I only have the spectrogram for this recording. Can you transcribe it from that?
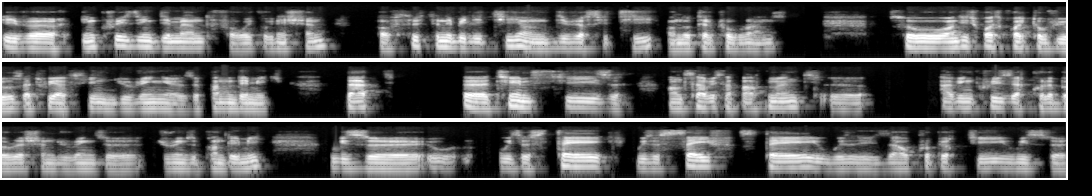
either increasing demand for recognition of sustainability and diversity on hotel programs. So, and it was quite obvious that we have seen during uh, the pandemic that uh, TMCs on service apartment uh, have increased their collaboration during the during the pandemic with uh, with a stay with a safe stay with our property with uh,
